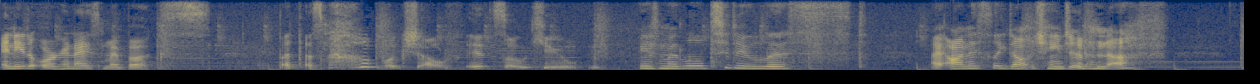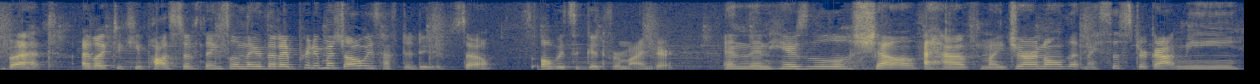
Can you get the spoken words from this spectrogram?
I need to organize my books, but that's my little bookshelf. It's so cute. Here's my little to-do list. I honestly don't change it enough, but I like to keep positive things on there that I pretty much always have to do. So it's always a good reminder. And then here's a little shelf. I have my journal that my sister got me,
